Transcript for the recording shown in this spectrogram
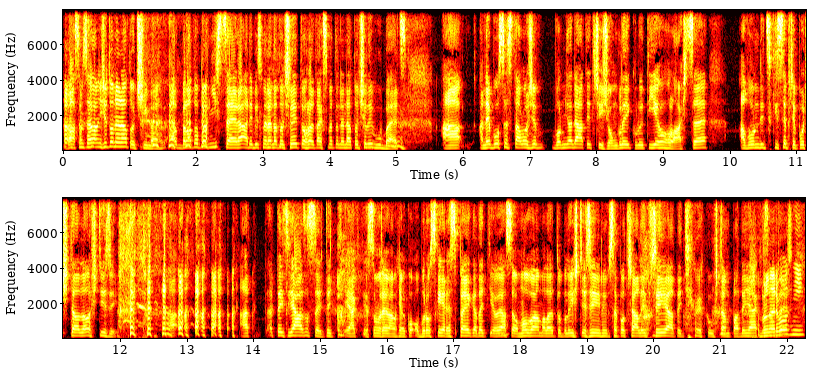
bál jsem se hlavně, že to nenatočíme. A byla to první scéna a kdybychom nenatočili tohle, tak jsme to nenatočili vůbec. A, a nebo se stalo, že on měl dát ty tři žongly kvůli té jeho hlášce a on vždycky se přepočítal dal čtyři. A, a, a teď já zase, teď já, já samozřejmě mám jako obrovský respekt a teď jo, já se omlouvám, ale to byly čtyři, my jsme potřebovali tři a teď jako už tam padly nějaký... Byl nervózní?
